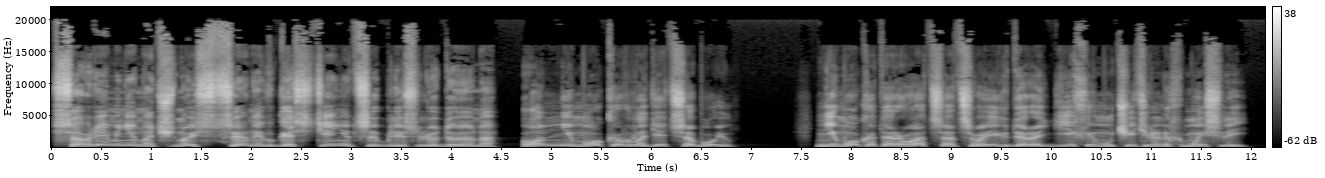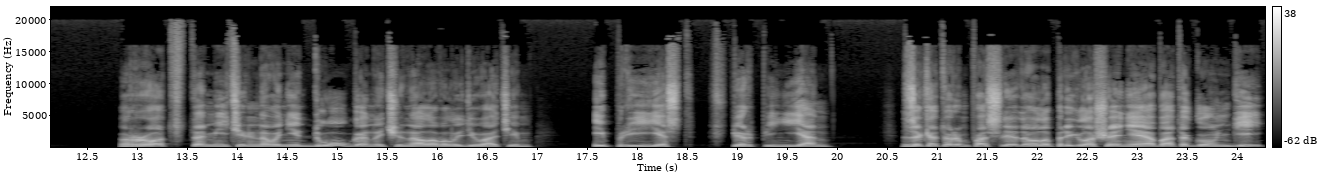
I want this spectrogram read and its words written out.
Со времени ночной сцены в гостинице близ Людена он не мог овладеть собою, не мог оторваться от своих дорогих и мучительных мыслей. Род томительного недуга начинал овладевать им, и приезд в Перпиньян, за которым последовало приглашение аббата Гонди,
